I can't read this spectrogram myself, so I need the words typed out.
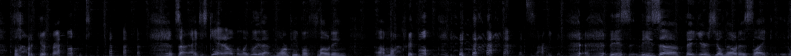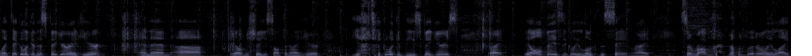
floating around. Sorry, I just can't help it. Like, look at that. More people floating uh, more people. Sorry. These these uh, figures you'll notice like like take a look at this figure right here, and then uh, here let me show you something right here. Yeah, take a look at these figures, right? They all basically look the same, right? So Rob Liefeld literally like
